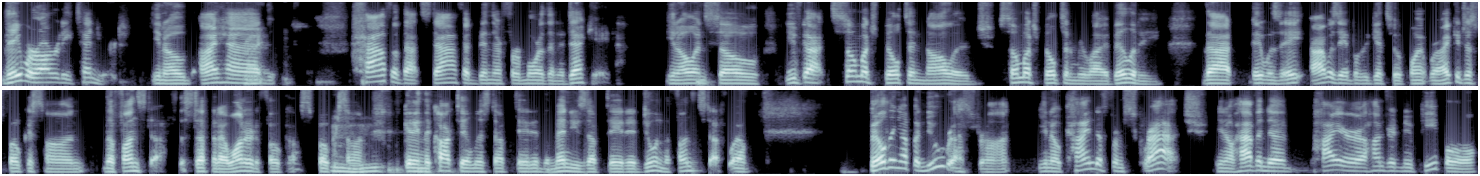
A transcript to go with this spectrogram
they were already tenured. You know, I had Right. half of that staff had been there for more than a decade. You know, and so you've got so much built-in knowledge, so much built-in reliability that it was a I was able to get to a point where I could just focus on the fun stuff, the stuff that I wanted to focus focus on, Mhm. getting the cocktail list updated, the menus updated, doing the fun stuff. Well, building up a new restaurant, you know, kind of from scratch, you know, having to hire a hundred new people,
